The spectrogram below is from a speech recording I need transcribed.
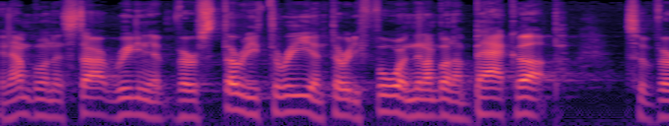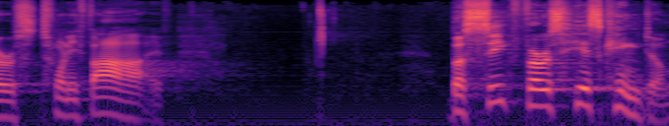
And I'm going to start reading at verse 33 and 34, and then I'm going to back up to verse 25. But seek first his kingdom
